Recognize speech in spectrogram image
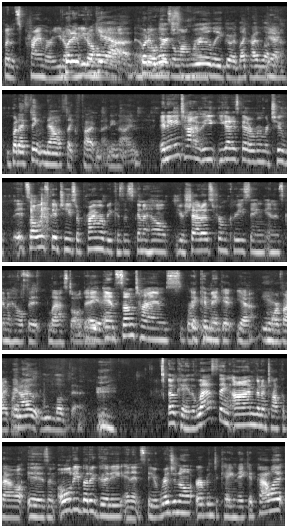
but it's primer. You don't but it need a whole yeah, lot. but it works way. really good. Like I love Yeah. it. But I think now it's like five ninety nine. And anytime you, you guys got to remember too, it's always good to use a primer because it's going to help your shadows from creasing and it's going to help it last all day. Yeah. And sometimes it can make it yeah, more vibrant. And I love that. Okay, the last thing I'm going to talk about is an oldie but a goodie, and it's the original Urban Decay Naked Palette.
